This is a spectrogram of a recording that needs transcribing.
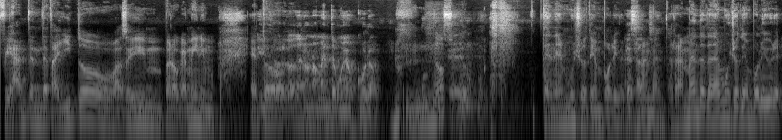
fijarte en detallitos así, pero que mínimo. Y Esto lo- sobre todo tener una mente muy oscura. no sé. Tener mucho tiempo libre, Exacto. realmente. Realmente tener mucho tiempo libre.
